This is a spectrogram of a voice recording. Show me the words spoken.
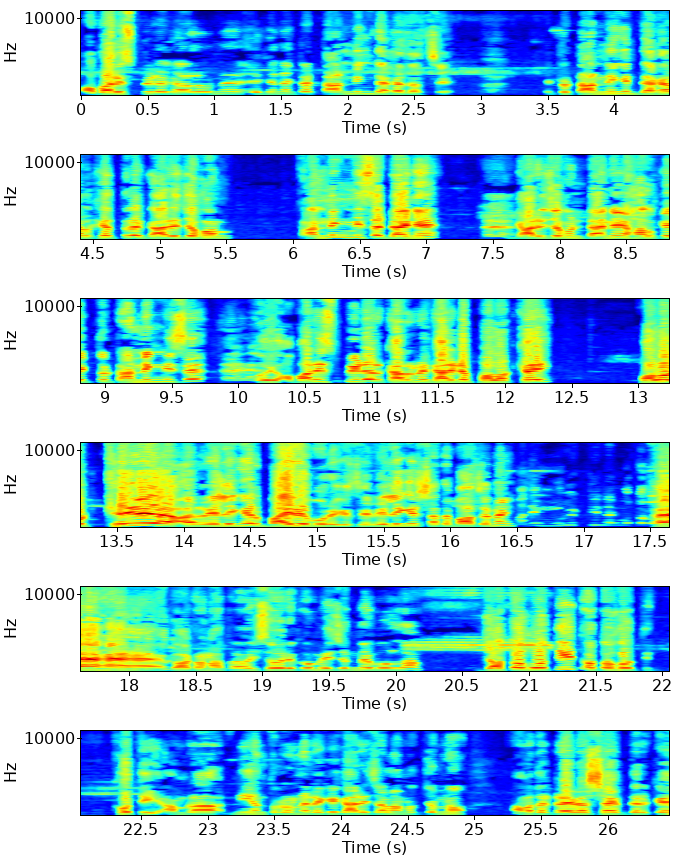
ওভার স্পিডের কারণে এখানে একটা টার্নিং দেখা যাচ্ছে। একটু টার্নিং এর দেখার ক্ষেত্রে গাড়ি যখন টার্নিং নিচে ডাইনে হ্যাঁ। গাড়ি যখন ডানে হালকা একটু টার্নিং নিছে হ্যাঁ, ওই ওভার স্পিডের কারণে গাড়িটা পলট খাই পলট খেয়ে রেলিং এর বাইরে পড়ে গেছে। রেলিং এর সাথে বাজে নাই। মানে হ্যাঁ হ্যাঁ হ্যাঁ ঘটনাটা হয়েছে ওইরকম। এই জন্য বললাম যত গতি তত ক্ষতি ক্ষতি। আমরা নিয়ন্ত্রণে রেখে গাড়ি চালানোর জন্য আমাদের ড্রাইভার সাহেবদেরকে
